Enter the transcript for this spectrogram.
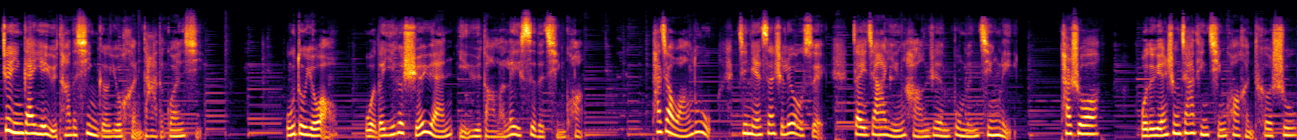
这应该也与他的性格有很大的关系。无独有偶，我的一个学员也遇到了类似的情况。他叫王璐，今年三十六岁，在一家银行任部门经理。他说：“我的原生家庭情况很特殊，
